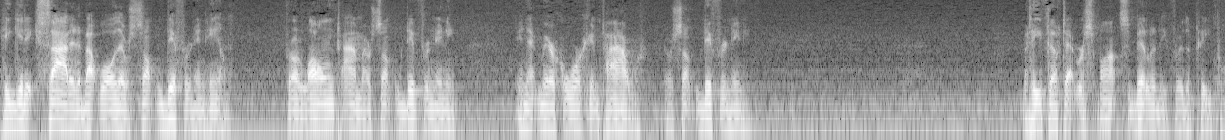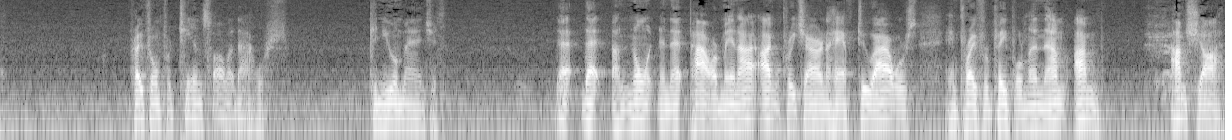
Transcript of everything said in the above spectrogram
He'd get excited about, well, there was something different in him. For a long time, there was something different in him, in that miracle working power. There was something different in him. But he felt that responsibility for the people. Pray for them for 10 solid hours. Can you imagine? That, that anointing and that power, man, I, I can preach an hour and a half, two hours, and pray for people, and I'm, I'm, I'm shot.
